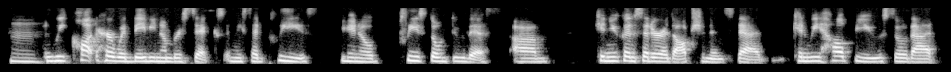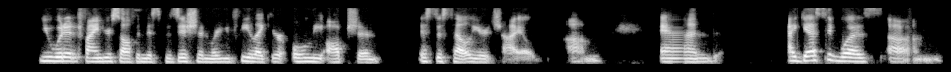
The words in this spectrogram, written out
Hmm. And we caught her with baby number six, and we said, please, you know, please don't do this. Um, can you consider adoption instead? Can we help you so that you wouldn't find yourself in this position where you feel like your only option is to sell your child? Um, and I guess it was um,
